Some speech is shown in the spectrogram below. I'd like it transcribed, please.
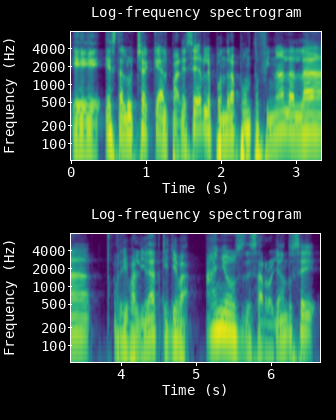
Eh, esta lucha que al parecer le pondrá punto final a la rivalidad que lleva años desarrollándose.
